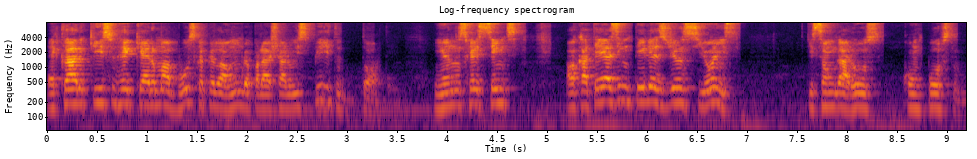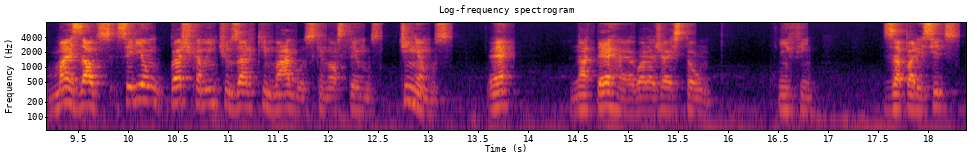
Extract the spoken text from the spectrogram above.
É claro que isso requer uma busca pela Umbra para achar o espírito do totem. Em anos recentes, alcateias inteiras de anciões, que são Garous, composto mais altos seriam praticamente os arquimagos que nós temos, tínhamos, né, na Terra, agora já estão, enfim, desaparecidos.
